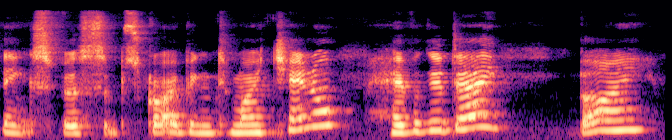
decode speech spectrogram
Thanks for subscribing to my channel. Have a good day. Bye.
